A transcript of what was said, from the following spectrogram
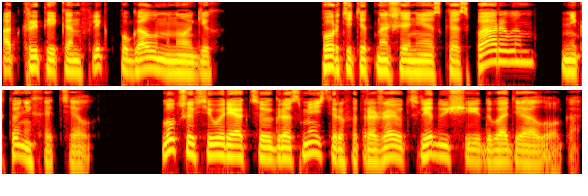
Открытый конфликт пугал многих. Портить отношения с Каспаровым никто не хотел. Лучше всего реакцию гроссмейстеров отражают следующие два диалога.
